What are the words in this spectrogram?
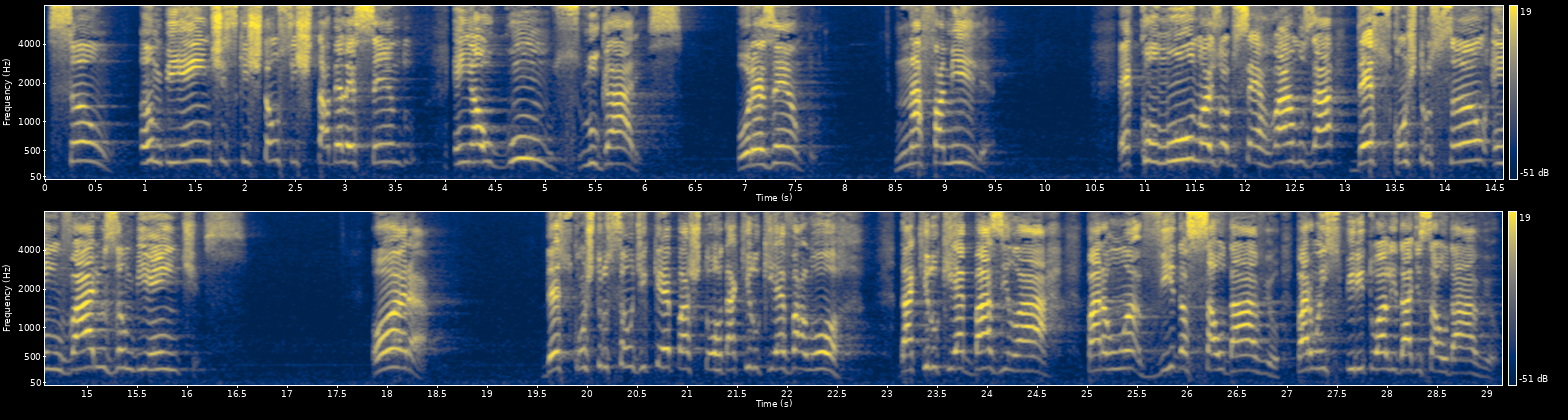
são ambientes que estão se estabelecendo em alguns lugares. Por exemplo, na família. É comum nós observarmos a desconstrução em vários ambientes. Ora, Desconstrução de quê, pastor? Daquilo que é valor, daquilo que é basilar para uma vida saudável, para uma espiritualidade saudável.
